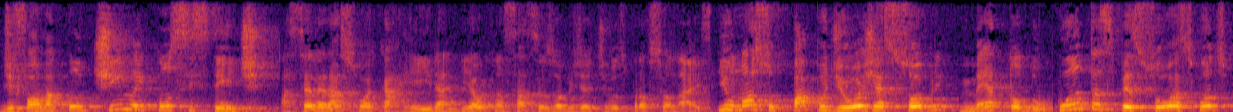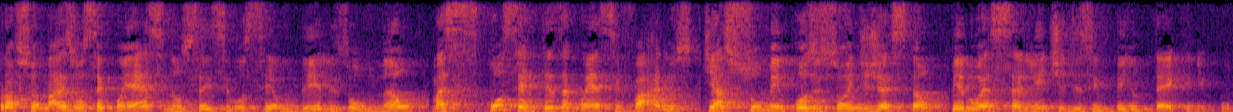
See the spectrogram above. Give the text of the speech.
de forma contínua e consistente, acelerar sua carreira e alcançar seus objetivos profissionais. E o nosso papo de hoje é sobre método. Quantas pessoas, quantos profissionais você conhece? Não sei se você é um deles ou não, mas com certeza conhece vários que assumem posições de gestão pelo excelente desempenho técnico.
